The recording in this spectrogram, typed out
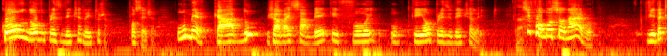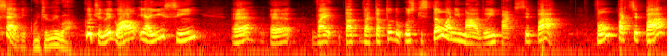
com o novo presidente eleito já. Ou seja, o mercado já vai saber quem foi o, quem é o presidente eleito. Tá. Se for o Bolsonaro, vida que segue. Continua igual. Continua igual e aí sim é, é vai tá, vai tá todo os que estão animados em participar vão participar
